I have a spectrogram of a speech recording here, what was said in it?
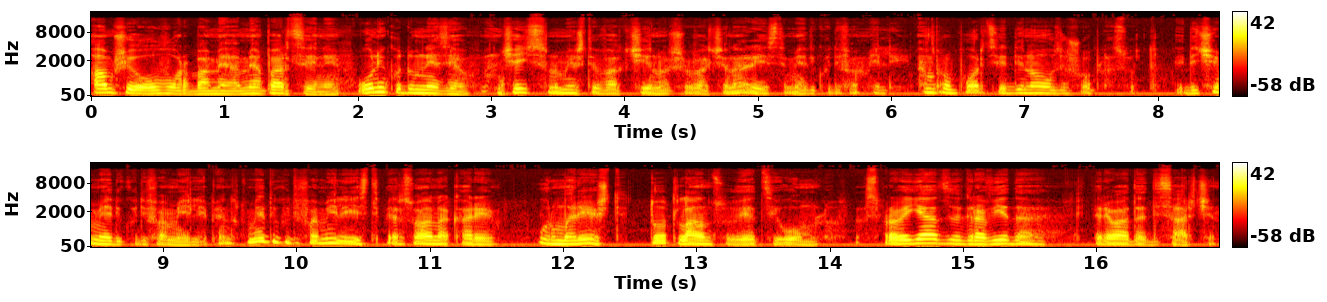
Am și eu o vorba mea, mi-aparține. Unicul Dumnezeu. În ce se numește vaccinul și vaccinarea este medicul de familie. În proporție de 98%. De ce medicul de familie? Pentru că medicul de familie este persoana care urmărește tot lanțul vieții omului. Supraveghează gravida pe perioada de sarcină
